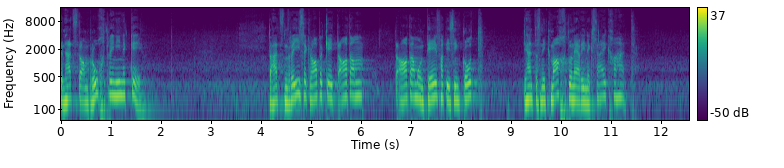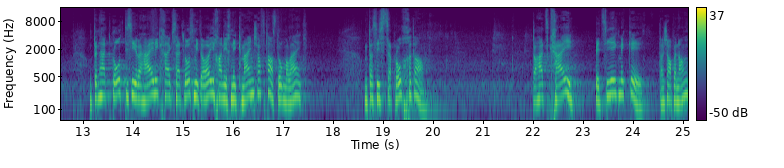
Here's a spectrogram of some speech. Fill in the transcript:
Dann hat es da einen Bruch drin gegeben. Da hat es einen riesen Graben gegeben. Adam, Adam und Eva, die sind Gott, die haben das nicht gemacht, was er ihnen gesagt hat. Und dann hat Gott in seiner Heiligkeit gesagt, los, mit euch kann ich nicht Gemeinschaft haben, es tut mir leid. Und das ist zerbrochen da. Da hat es keine Beziehung mitgegeben. Das war abeinander.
